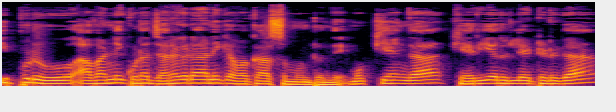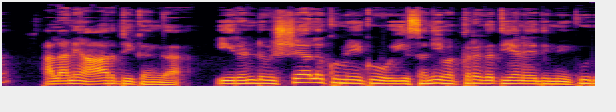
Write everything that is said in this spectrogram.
ఇప్పుడు అవన్నీ కూడా జరగడానికి అవకాశం ఉంటుంది. ముఖ్యంగా కెరియర్ రిలేటెడ్గా అలానే ఆర్థికంగా. ఈ రెండు విషయాలకు మీకు ఈ శని వక్రగతి అనేది మీకు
